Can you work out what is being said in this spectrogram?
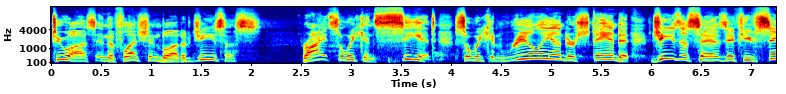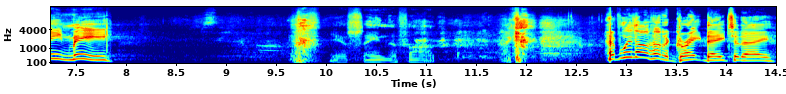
to us in the flesh and blood of jesus right so we can see it so we can really understand it jesus says if you've seen me You've seen the Father. Have we not had a great day today?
